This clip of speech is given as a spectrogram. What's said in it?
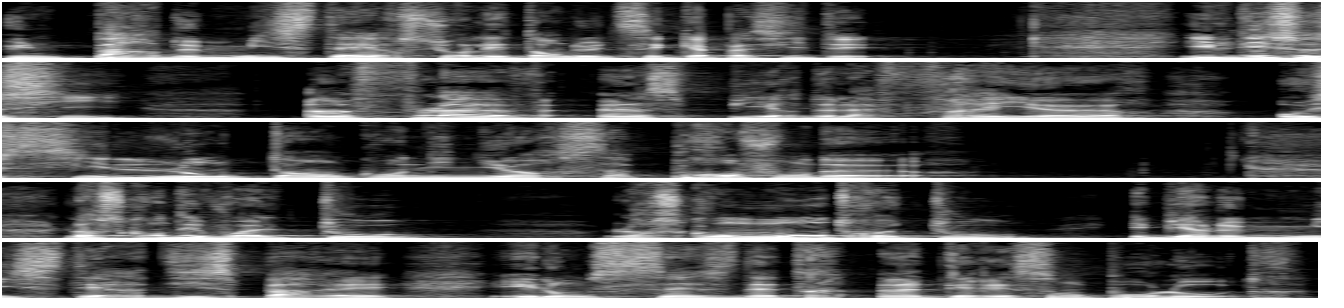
une part de mystère sur l'étendue de ses capacités. Il dit ceci un fleuve inspire de la frayeur aussi longtemps qu'on ignore sa profondeur. Lorsqu'on dévoile tout, lorsqu'on montre tout, eh bien le mystère disparaît et l'on cesse d'être intéressant pour l'autre.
